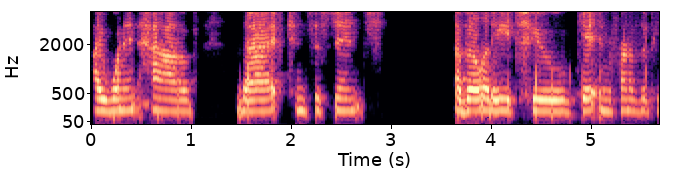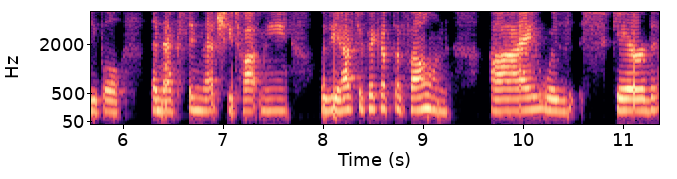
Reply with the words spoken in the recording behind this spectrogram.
I wouldn't have that consistent ability to get in front of the people. The next thing that she taught me was you have to pick up the phone. I was scared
